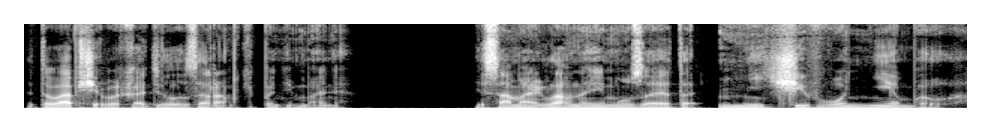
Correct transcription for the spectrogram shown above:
это вообще выходило за рамки понимания. И самое главное, ему за это ничего не было.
